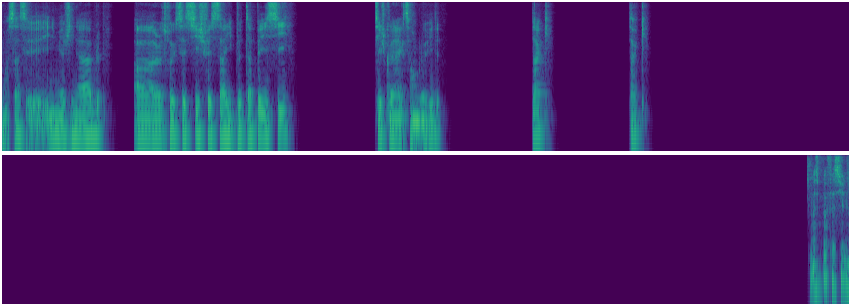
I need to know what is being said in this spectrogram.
Bon, ça c'est inimaginable. Euh, le truc c'est si je fais ça, il peut taper ici. Si je connecte, c'est angle vide. Tac. Tac. Ah, c'est pas facile.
